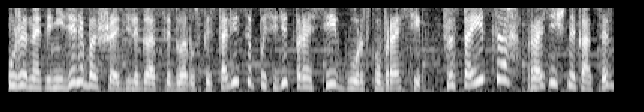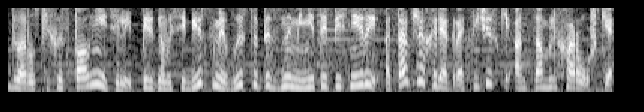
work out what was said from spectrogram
Уже на этой неделе большая делегация белорусской столицы посетит в России город Побросим. Состоится праздничный концерт белорусских исполнителей. Перед новосибирцами выступят знаменитые песняры, а также хореографический ансамбль «Хорошки»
